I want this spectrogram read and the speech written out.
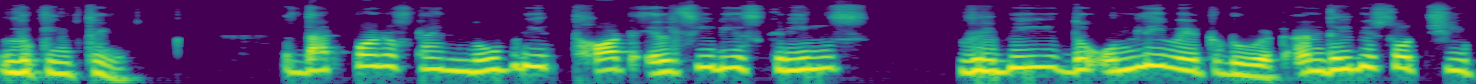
looking thing. At that point of time nobody thought lcd screens will be the only way to do it and they'll be so cheap.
